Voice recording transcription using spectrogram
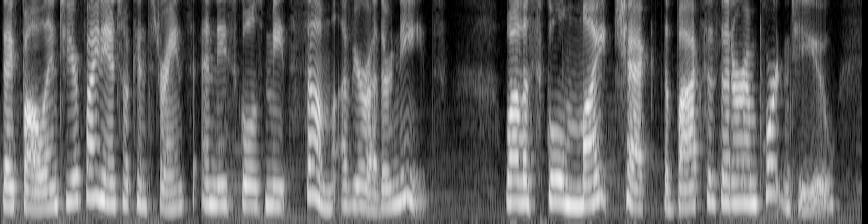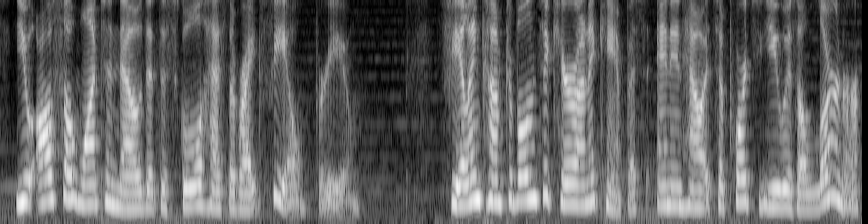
They fall into your financial constraints, and these schools meet some of your other needs. While a school might check the boxes that are important to you, you also want to know that the school has the right feel for you. Feeling comfortable and secure on a campus and in how it supports you as a learner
